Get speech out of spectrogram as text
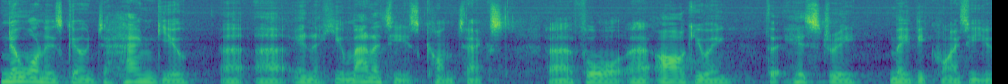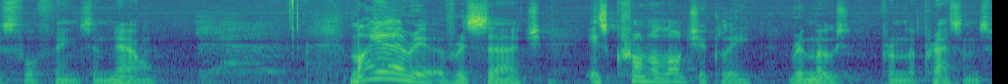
no one is going to hang you uh, uh, in a humanities context uh, for arguing that history may be quite a useful thing to know. My area of research is chronologically remote from the present.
